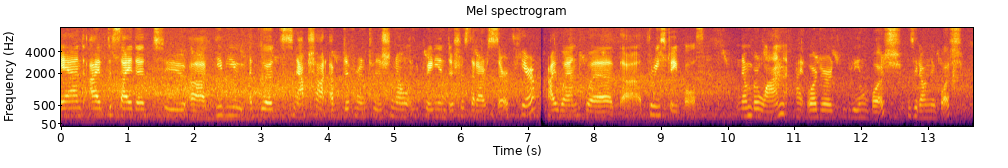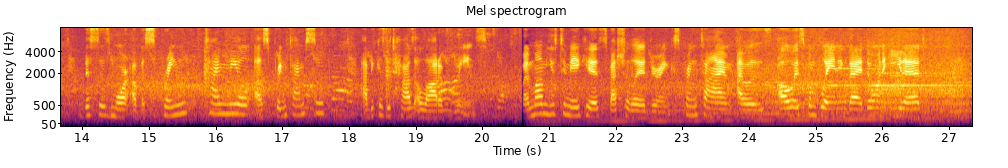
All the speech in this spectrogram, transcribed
And I've decided to uh, give you a good snapshot of different traditional Ukrainian dishes that are served here. I went with uh, three staples. Number one, I ordered green borscht, zelený borscht. This is more of a springtime meal, a springtime soup, uh, because it has a lot of greens. My mom used to make it, especially during springtime. I was always complaining that I don't want to eat it.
